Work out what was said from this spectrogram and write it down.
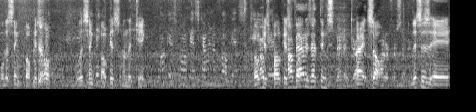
Will this thing focus? Will this thing focus on the jig? Focus, focus, coming to focus. Focus, Okay. focus. How bad is that thing spinning? Drop Alright, so, water for a. This is a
